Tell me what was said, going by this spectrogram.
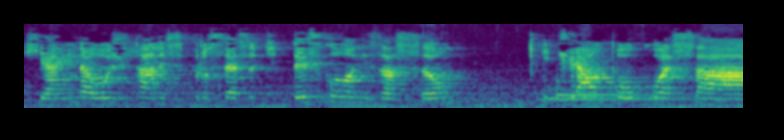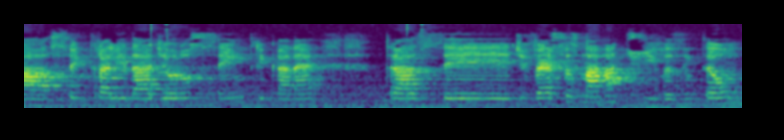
que ainda hoje está nesse processo de descolonização e tirar um pouco essa centralidade eurocêntrica, né, trazer diversas narrativas. Então,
